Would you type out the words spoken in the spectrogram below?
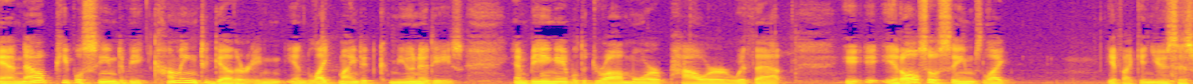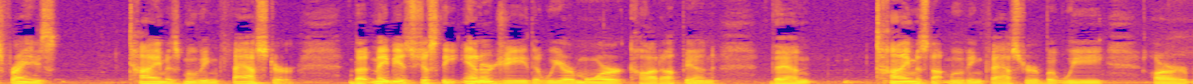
and now people seem to be coming together in in like-minded communities, and being able to draw more power with that. It, it also seems like, if I can use this phrase, time is moving faster. But maybe it's just the energy that we are more caught up in than time is not moving faster, but we are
